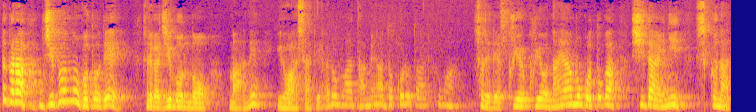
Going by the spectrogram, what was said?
だから、自分のことで、それが自分のまあね、弱さであろうが、ダメなところであろうが、それでくよくよ悩むことが次第に少な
